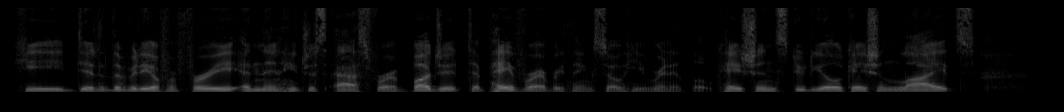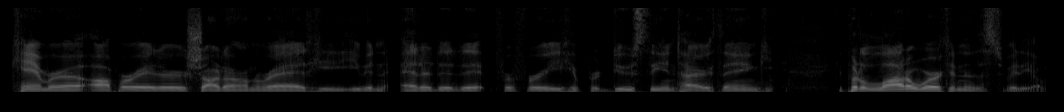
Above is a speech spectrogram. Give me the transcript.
he did the video for free and then he just asked for a budget to pay for everything. So he rented location, studio location, lights, camera, operator, shot on red. He even edited it for free. He produced the entire thing. He, he put a lot of work into this video.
